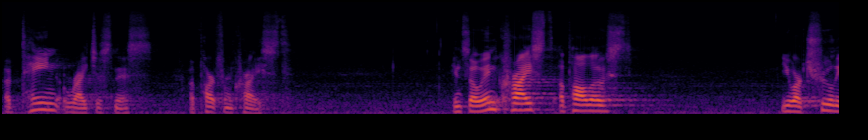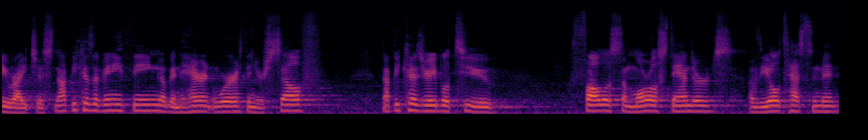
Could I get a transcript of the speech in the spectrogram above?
obtain righteousness apart from Christ. And so in Christ, Apollos, you are truly righteous, not because of anything of inherent worth in yourself, not because you're able to follow some moral standards of the Old Testament.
